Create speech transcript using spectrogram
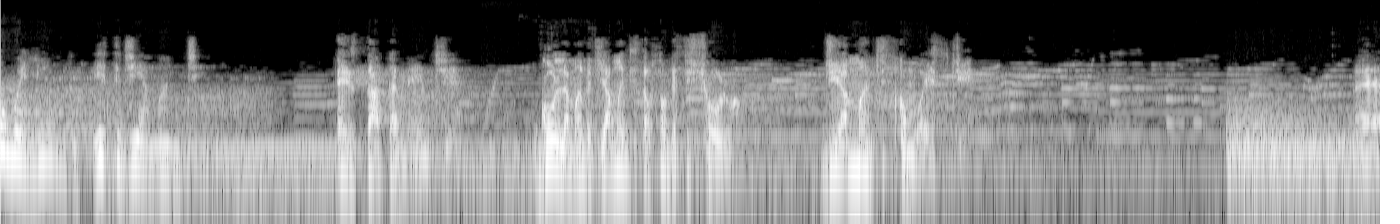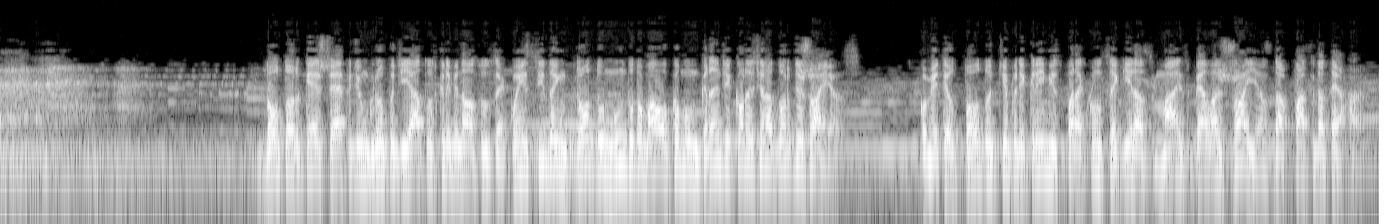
Como é lindo esse diamante. Exatamente. Gola manda diamantes ao som desse choro. Diamantes como este. É. Dr. Q, chefe de um grupo de atos criminosos, é conhecido em todo o mundo do mal como um grande colecionador de joias. Cometeu todo tipo de crimes para conseguir as mais belas joias da face da Terra.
